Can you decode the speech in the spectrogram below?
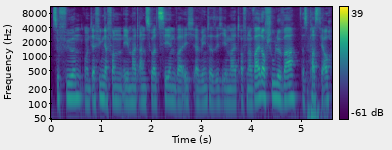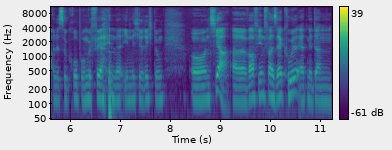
zu führen. Und er fing davon eben halt an zu erzählen, weil ich erwähnt, dass ich eben halt auf einer Waldorfschule war. Das passt ja auch alles so grob ungefähr in eine ähnliche Richtung. Und ja, äh, war auf jeden Fall sehr cool. Er hat mir dann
